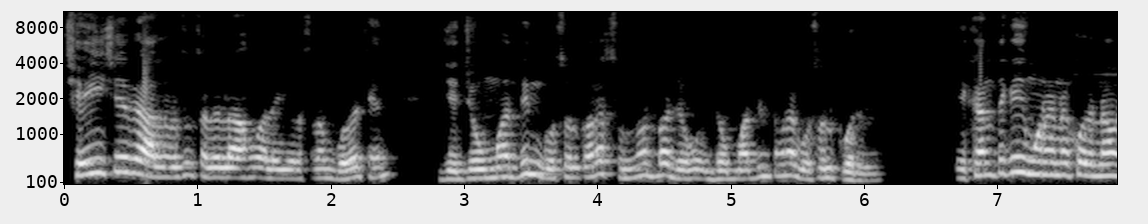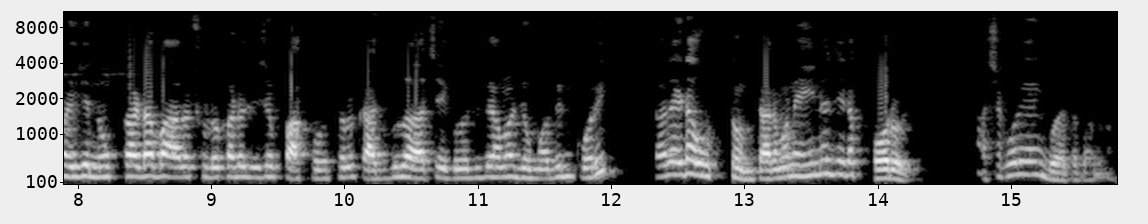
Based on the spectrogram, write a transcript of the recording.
সেই হিসেবে আল্লাহ রসুল সাল্লাহ আলাইসাল্লাম বলেছেন যে, জম্মার দিন গোসল করা সুন্নত বা জম- জম্মার দিন তোমরা গোসল করবে। এখান থেকেই মনে না করে নাও, এই যে নখ কাটা বা আরও ছোটখাটো যেসব পাক পবিত্র কাজগুলো আছে, এগুলো যদি আমরা জম্মার দিন করি তাহলে এটা উত্তম, তার মানে এই না যে এটা ফরজ। আশা করি আমি বোঝাতে পারলাম।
